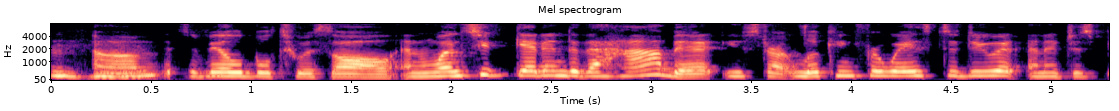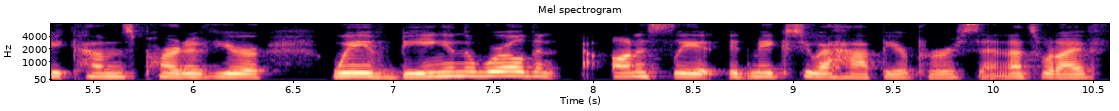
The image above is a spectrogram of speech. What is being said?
Mm-hmm. Um, it's available to us all. And once you get into the habit, you start looking for ways to do it, and it just becomes part of your way of being in the world. And honestly, it, it makes you a happier person. That's what I've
